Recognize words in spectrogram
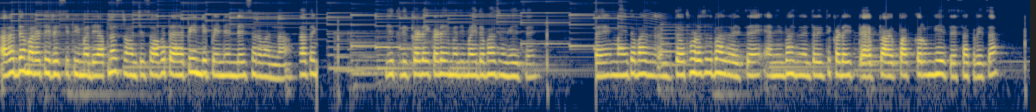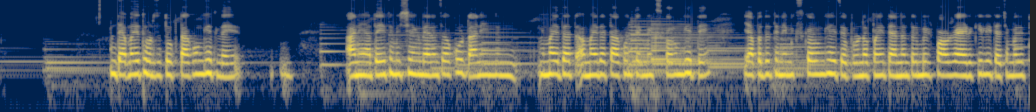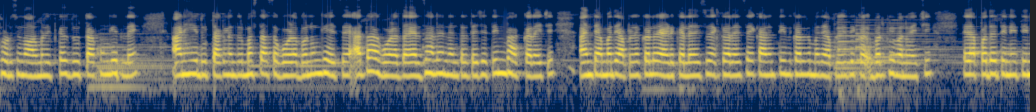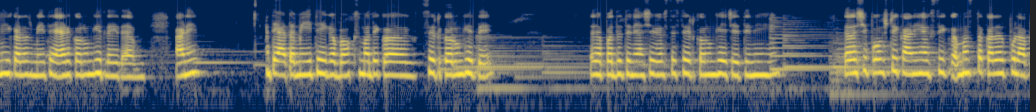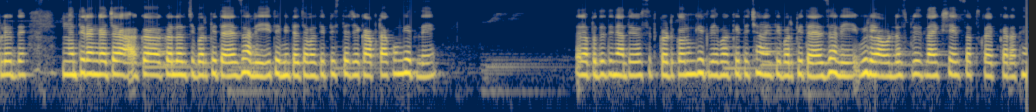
आराध्या मराठी रेसिपीमध्ये आपल्या सर्वांचे स्वागत आहे. हॅपी इंडिपेंडन्स डे सर्वांना. आता घेतली कढई कढईमध्ये मैदा भाजून घ्यायचा आहे. मैदा भाज तर थोडंसंच भाजवायचं आहे आणि भाजल्यानंतर इथे कढई पा पाक करून घ्यायचा आहे साखरेचा. त्यामध्ये थोडंसं तूप टाकून घेतलं आहे आणि आता इथे मी शेंगदाण्याचा कूट आणि मैदा मैदा टाकून ते मिक्स करून घेते. या पद्धतीने मिक्स करून घ्यायचं. पूर्णपणे त्यानंतर मिल्क पावडर ॲड केली. त्याच्यामध्ये थोडंसं नॉर्मल इतकंच दूध टाकून घेतलं आहे आणि हे दूध टाकल्यानंतर मस्त असा गोळा बनवून घ्यायचा आहे आता हा गोळा तयार झाल्यानंतर त्याचे तीन भाग करायचे. आणि त्यामध्ये आपल्याला कलर ॲड करायचं करायचं आहे कारण तीन कलरमध्ये आपल्याला इथे क बर्फी बनवायची. तर या पद्धतीने तीनही कलर मी इथे ॲड करून घेतले. त्या आणि ते आता मी इथे एका बॉक्समध्ये क सेट करून घेते. या पद्धतीने असे व्यवस्थित सेट करून घ्यायचे तिन्ही तर अशी पौष्टिक आणि अगदी मस्त कलरफुल आपले ते तिरंगाच्या क कलरची बर्फी तयार झाली. इथे मी त्याच्यावरती पिस्त्याचे काप टाकून घेतले. तर या पद्धतीने आता व्यवस्थित कट करून घेतले. बाकी किती छान ती बर्फी तयार झाली. व्हिडिओ आवडल्यास प्लीज लाईक शेअर सबस्क्राईब करा. थँक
